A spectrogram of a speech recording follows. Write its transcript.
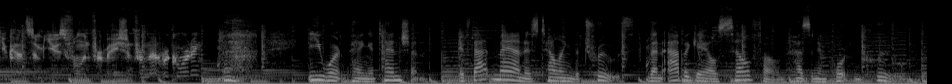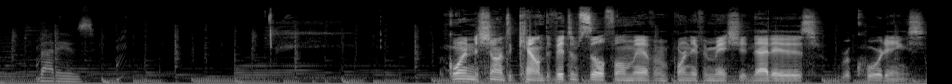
You got some useful information from that recording? You weren't paying attention. If that man is telling the truth, then Abigail's cell phone has an important clue. That is, According to Sean's account, the victim's cell phone may have important information, that is, recordings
